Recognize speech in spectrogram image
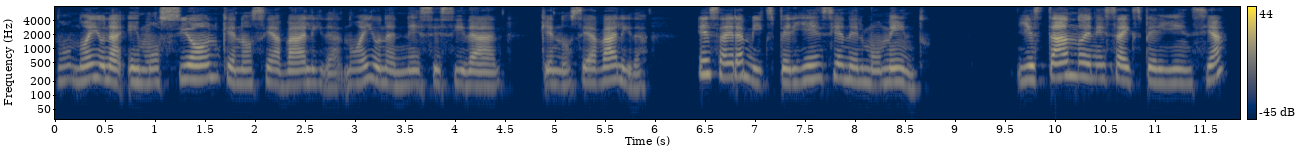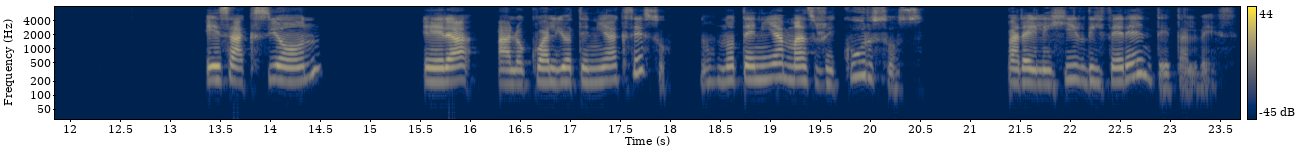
¿no? no hay una emoción que no sea válida, no hay una necesidad que no sea válida. Esa era mi experiencia en el momento. Y estando en esa experiencia, esa acción era a lo cual yo tenía acceso. No, tenía más recursos para elegir diferente tal vez.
